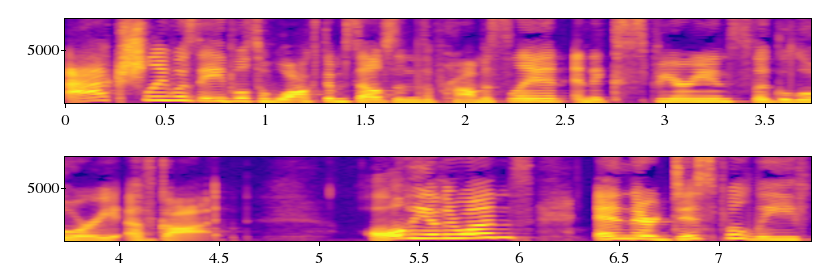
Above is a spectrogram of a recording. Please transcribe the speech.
actually was able to walk themselves into the promised land and experience the glory of God. All the other ones and their disbelief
